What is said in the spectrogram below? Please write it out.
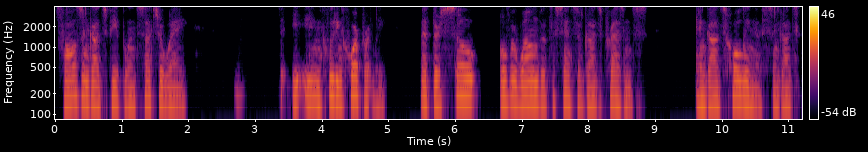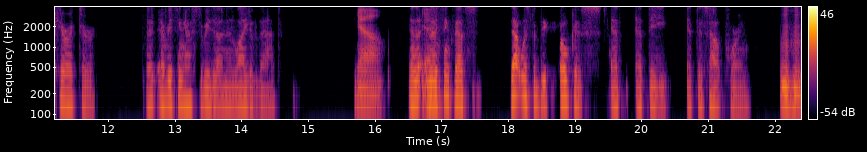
falls on God's people in such a way including corporately, that they're so overwhelmed with the sense of God's presence and God's holiness and God's character, that everything has to be done in light of that. Yeah. And, and I think that's that was the big focus at at the at this outpouring. hmm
